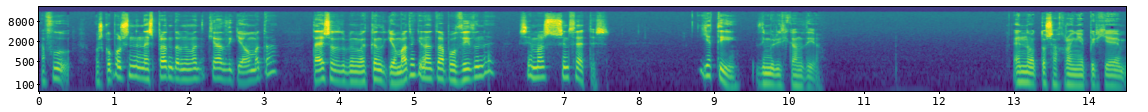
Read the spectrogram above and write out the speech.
Αφού ο σκοπός είναι να εισπράττουν τα πνευματικά δικαιώματα, τα έσοδα των πνευματικών δικαιωμάτων και να τα αποδίδουν σε εμάς τους συνθέτες. Γιατί δημιουργήθηκαν δύο; Ενώ τόσα χρόνια υπήρχε.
